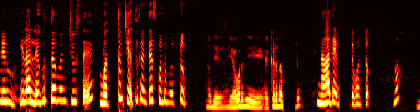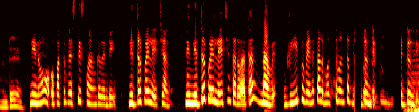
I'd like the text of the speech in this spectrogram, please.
నేను ఇలా లెగుద్దామని చూస్తే మొత్తం చేతులు కంటేసుకుంది మొత్తం. అది ఎవరిది? అప్పుడు? నాదే మొత్తం. అంటే? నేను ఓ పక్కన రెస్ట్ తీసుకున్నాను కదండి. నిద్రపోయి లేచాను. నేను నిద్రపోయి లేచిన తర్వాత నా వీపు వెనకాల మొత్తం అంతా బ్లడ్ ఉంది. బ్లడ్ ఉంది.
